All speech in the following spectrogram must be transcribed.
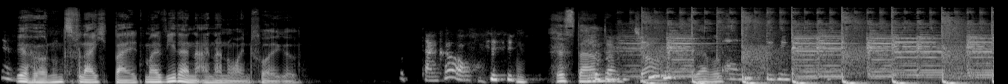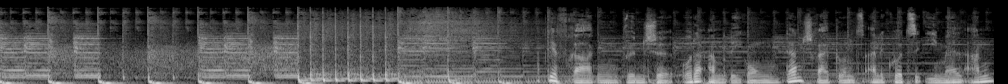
ja. wir hören uns vielleicht bald mal wieder in einer neuen Folge. Danke auch. Bis dann. Dank. Ciao. Servus. Habt ihr Fragen, Wünsche oder Anregungen, dann schreibt uns eine kurze E-Mail an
